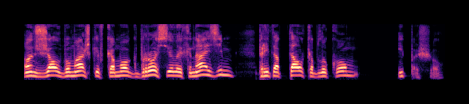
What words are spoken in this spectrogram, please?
Он сжал бумажки в комок, бросил их на земь, притоптал каблуком и пошел.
